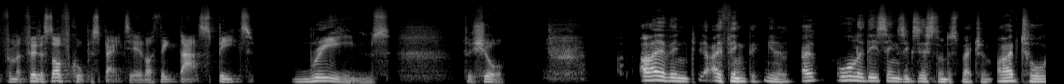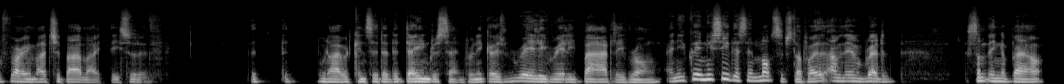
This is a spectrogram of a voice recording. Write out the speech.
from a philosophical perspective, I think that speaks reams for sure. I have in, I think that, you know all of these things exist on the spectrum. I've talked very much about like the sort of the, the what I would consider the dangerous end when it goes really really badly wrong, and you can you see this in lots of stuff. I, I mean, I read something about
